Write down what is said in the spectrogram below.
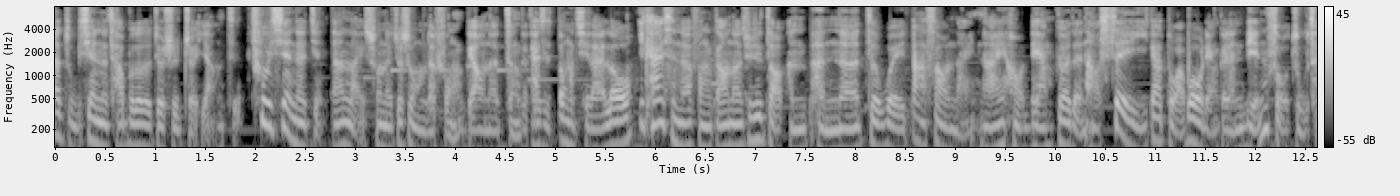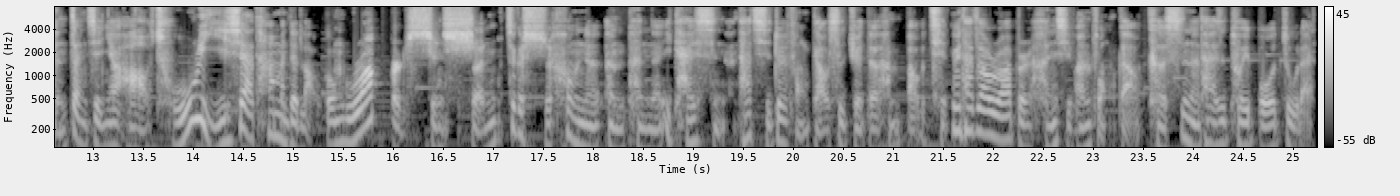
那主线呢，差不多的就是这样子。副线呢，简单来说呢，就是我们的冯彪呢，整个开始动起来喽。一开始呢，冯高呢就去找恩鹏呢这位大少奶奶，好，两个人哈，赛一个大波，两个人联手组成战线，要好好处理一下他们的老公 Robert 先生。这个时候呢，恩鹏呢一开始呢，他其实对冯高是觉得很抱歉，因为他知道 Robert 很喜欢冯高，可是呢，他还是推波助澜，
